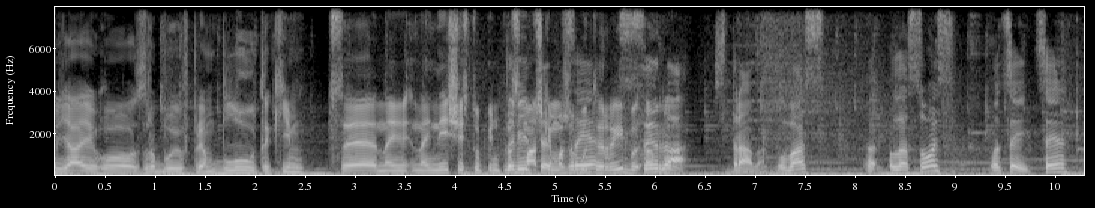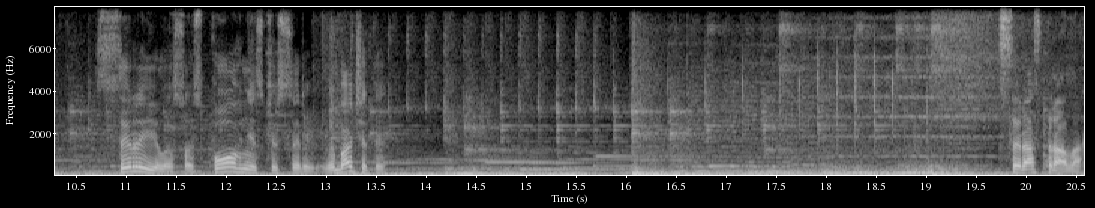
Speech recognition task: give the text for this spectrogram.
Я його зробив прям блу таким. Це най, найнижчий ступінь просмажки. Дивіться, Може це бути риби Сира або страва. У вас е, лосось, оцей, це сирий лосось, повністю сирий. Ви бачите? Сира страва.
